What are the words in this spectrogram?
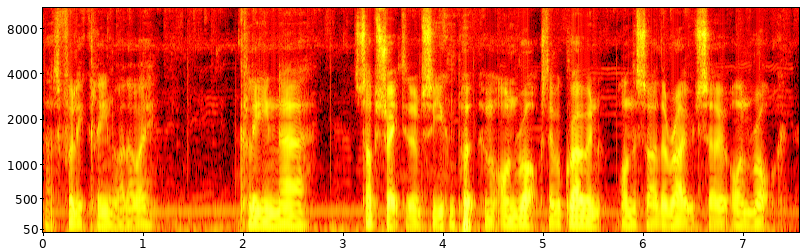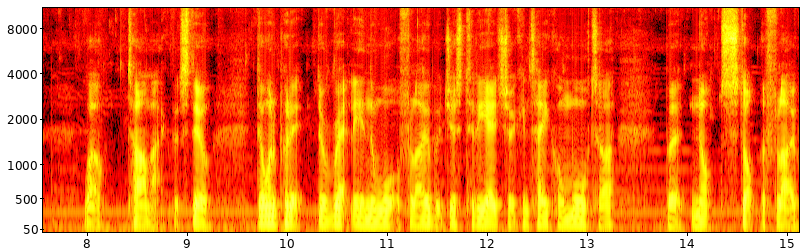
that's fully clean by the way, clean uh, substrate to them so you can put them on rocks. They were growing on the side of the road, so on rock, well, tarmac, but still. Don't want to put it directly in the water flow, but just to the edge so it can take on water, but not stop the flow.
